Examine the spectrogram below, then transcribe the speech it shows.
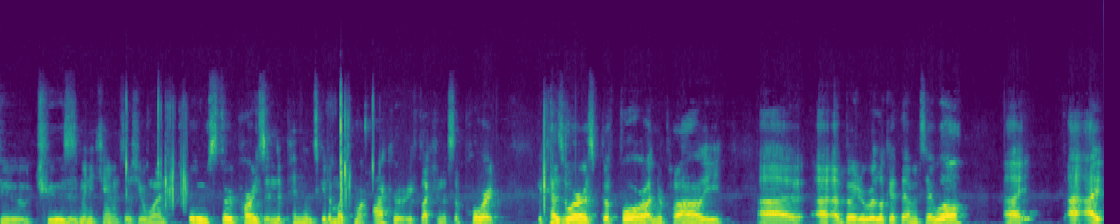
to choose as many candidates as you want, those third parties independents get a much more accurate reflection of support. Because whereas before under plurality, uh, a, a, voter would look at them and say, well, uh, I, I,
